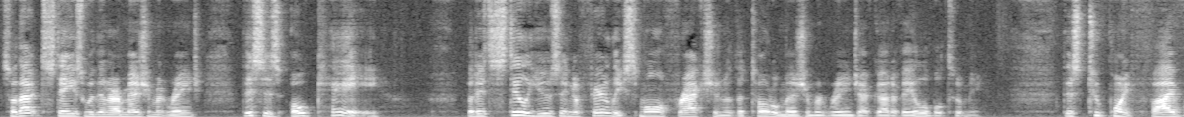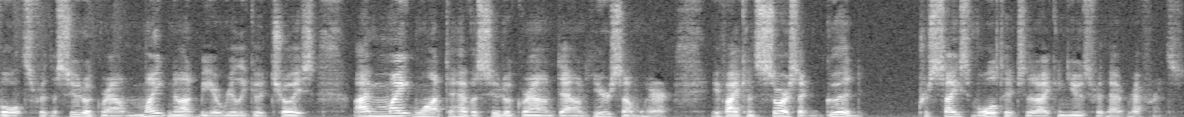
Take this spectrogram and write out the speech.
So that stays within our measurement range. This is okay but it's still using a fairly small fraction of the total measurement range I've got available to me. This 2.5 volts for the pseudo ground might not be a really good choice. I might want to have a pseudo ground down here somewhere if I can source a good precise voltage that I can use for that reference.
